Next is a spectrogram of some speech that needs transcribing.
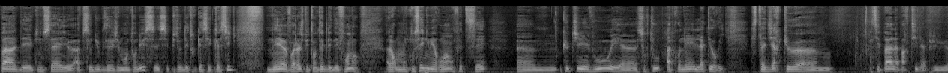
pas des conseils euh, absolus que vous avez jamais entendus, c'est plutôt des trucs assez classiques, mais euh, voilà, je vais tenter de les défendre. Alors mon conseil numéro un en fait c'est euh, cultivez-vous et surtout apprenez la théorie. C'est-à-dire que c'est pas la partie la plus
